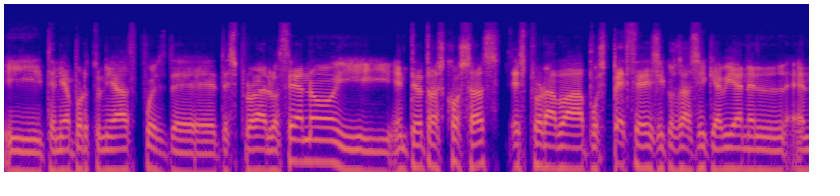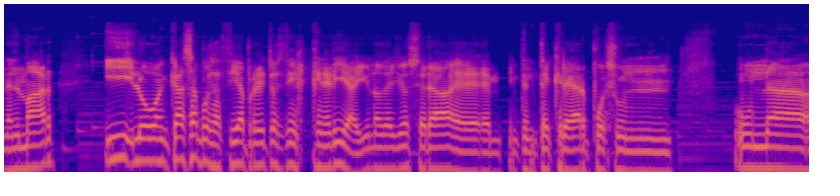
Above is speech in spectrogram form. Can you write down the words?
y tenía oportunidad pues de, de, explorar el océano y, entre otras cosas, exploraba pues peces y cosas así que había en el, en el mar y luego en casa pues hacía proyectos de ingeniería y uno de ellos era, eh, intenté crear pues un, una,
